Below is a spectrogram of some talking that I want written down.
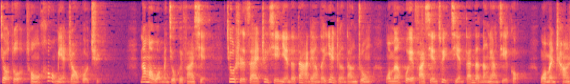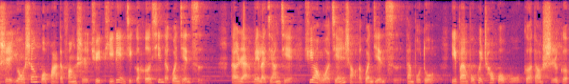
叫做从后面绕过去，那么我们就会发现，就是在这些年的大量的验证当中，我们会发现最简单的能量结构。我们尝试用生活化的方式去提炼几个核心的关键词。当然，为了讲解，需要我减少了关键词，但不多，一般不会超过五个到十个。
